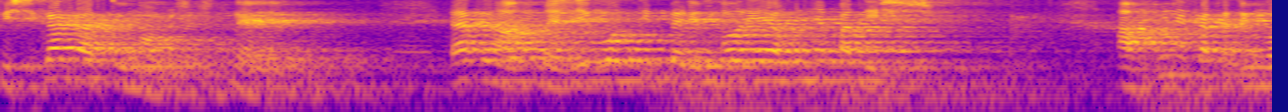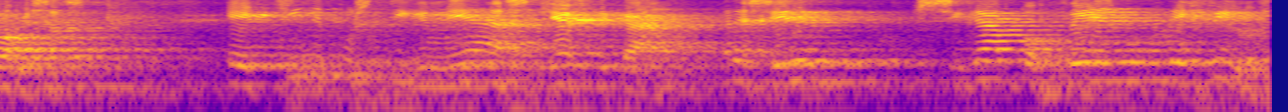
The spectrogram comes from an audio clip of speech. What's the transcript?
Φυσικά κατά τη γνώμη σας. Ναι, ναι. Έλατε να δούμε λίγο τι περιθώρια έχουν οι απαντήσεις. Αφού είναι κατά τη γνώμη σας, εκείνοι που στιγμιαία σκέφτηκαν, ρε εσύ, σιγά το facebook δεν έχει φίλους.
